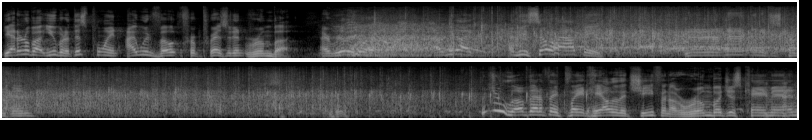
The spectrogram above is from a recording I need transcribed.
Yeah, I don't know about you, but at this point, I would vote for President Roomba. I really would. I'd be like, I'd be so happy. And it just comes in. Would you love that if they played Hail to the Chief and a Roomba just came in?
